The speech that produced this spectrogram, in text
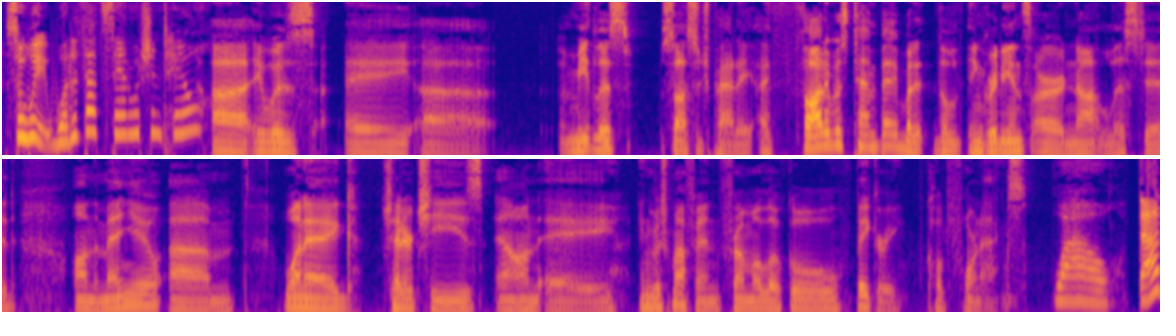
So wait, what did that sandwich entail? Uh, it was a uh, meatless sausage patty. I thought it was tempeh, but it, the ingredients are not listed on the menu. Um, one egg, cheddar cheese, and a English muffin from a local bakery called Fornax. Wow, that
